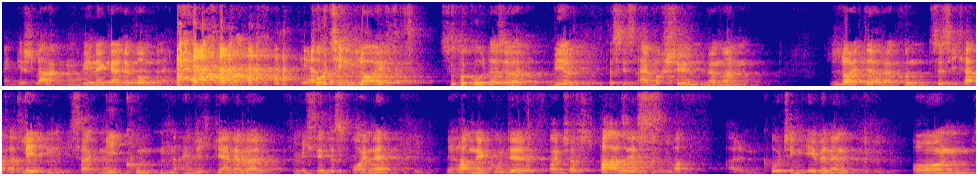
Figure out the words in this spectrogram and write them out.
eingeschlagen wie eine geile Bombe. Also, ja. Coaching läuft super gut. Also wir, das ist einfach schön, wenn man Leute oder Kunden zu sich hat, Athleten. Ich sage nie Kunden eigentlich gerne, weil für mich sind das Freunde. Mhm. Wir haben eine gute Freundschaftsbasis mhm. auf allen Coaching-Ebenen. Und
